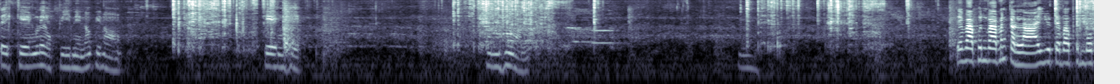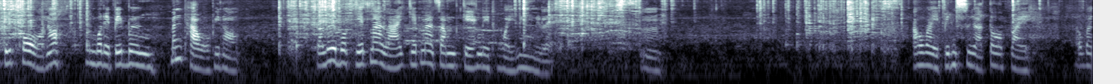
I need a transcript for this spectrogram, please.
ได้แกงแล้วปีนี้เนาะพี่น้องแกงเห็ด มันหอนแต่ว่าเพิ่นว่ามันก็หลายอยู่แต่ว่าเพิ่นบ่ติพอเนาะเพิ่นบ่ได้ไปเบิงมันเฒ่าพี่น้องก็เลยบ่เก็บมาหลายเก็บมาจำแกงได้ถ้วยหนึงนี่แหละ อืมเอาไว้เป็นเสือต่อไป เอาไว้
